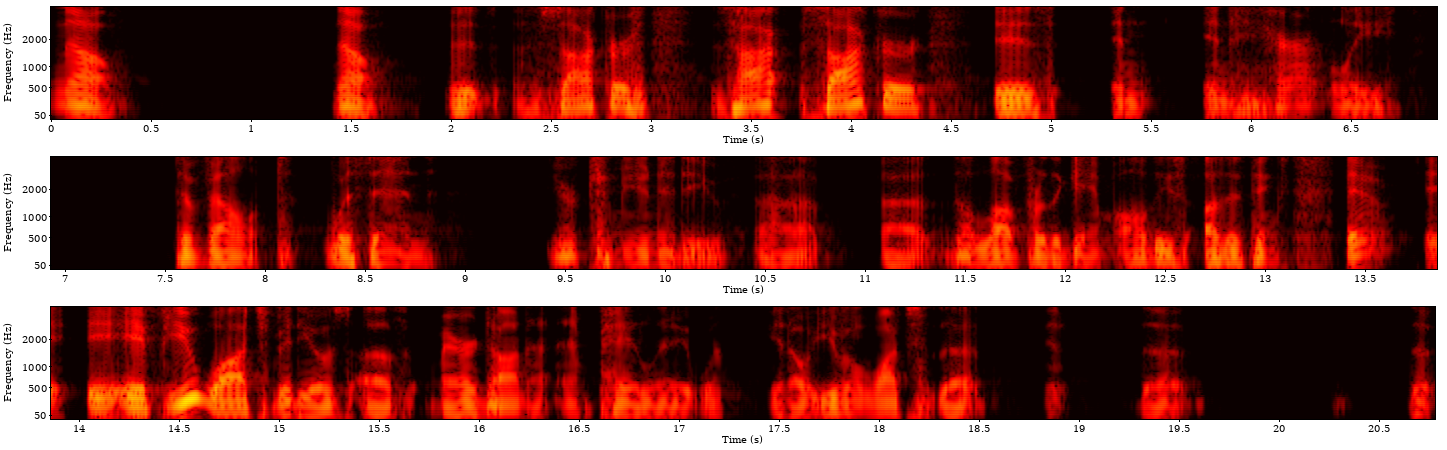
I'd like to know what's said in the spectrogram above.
No, No, it, soccer soccer is in, inherently developed within your community. Uh, uh, the love for the game, all these other things. If, if you watch videos of Maradona and Pele, when you know, even watch the the the,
